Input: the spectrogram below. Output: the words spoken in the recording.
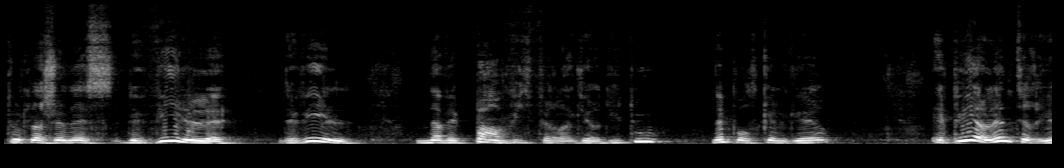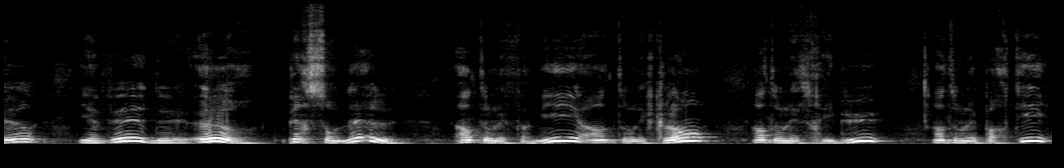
toute la jeunesse de ville, de ville n'avait pas envie de faire la guerre du tout, n'importe quelle guerre. Et puis à l'intérieur, il y avait des heures personnelles entre les familles, entre les clans, entre les tribus, entre les partis.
